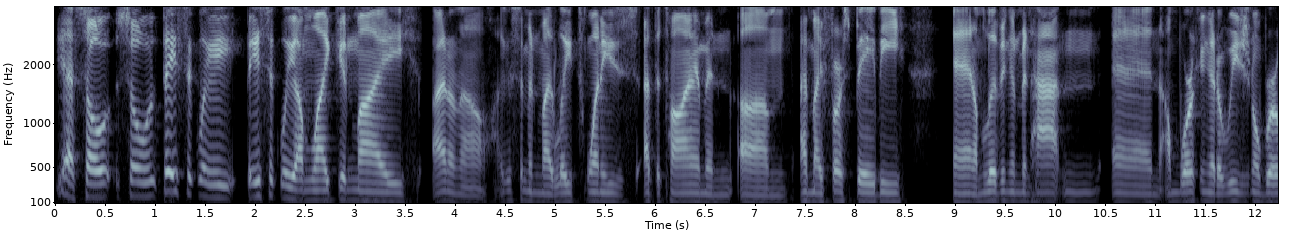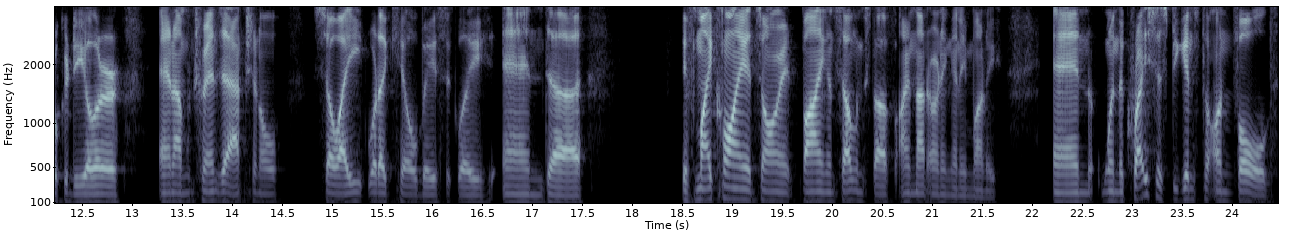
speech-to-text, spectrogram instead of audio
Yeah, so so basically, basically, I'm like in my I don't know, I guess I'm in my late 20s at the time, and um, I had my first baby, and I'm living in Manhattan, and I'm working at a regional broker dealer, and I'm transactional, so I eat what I kill, basically, and uh, if my clients aren't buying and selling stuff, I'm not earning any money. And when the crisis begins to unfold,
